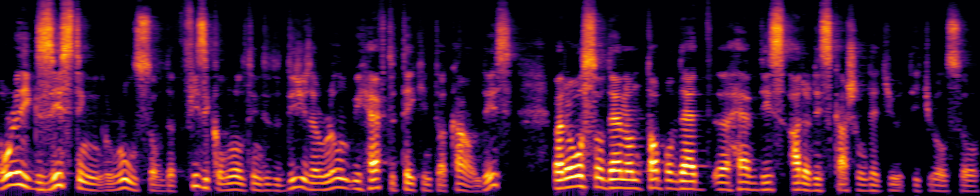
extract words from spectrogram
already existing rules of the physical world into the digital realm, we have to take into account this. But also then on top of that, uh, have this other discussion that you that you also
